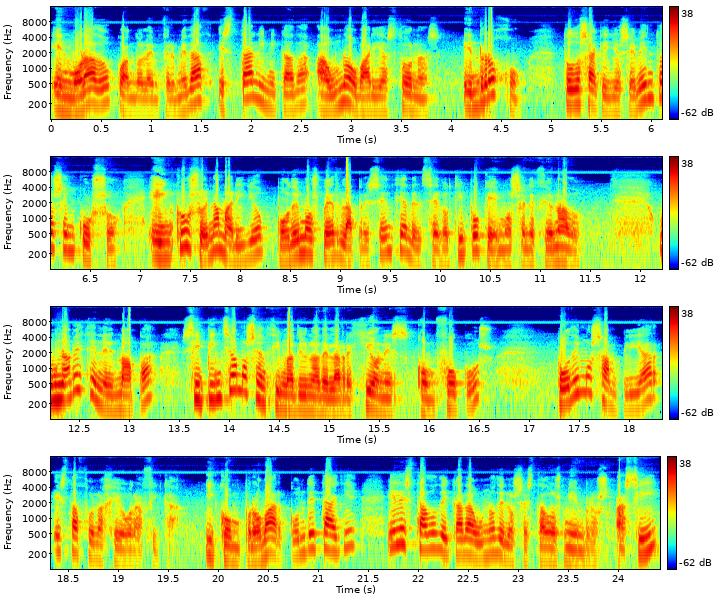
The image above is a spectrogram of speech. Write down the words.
en morado cuando la enfermedad está limitada a una o varias zonas, en rojo todos aquellos eventos en curso e incluso en amarillo podemos ver la presencia del serotipo que hemos seleccionado. Una vez en el mapa, si pinchamos encima de una de las regiones con focos, podemos ampliar esta zona geográfica y comprobar con detalle el estado de cada uno de los Estados miembros. Así,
